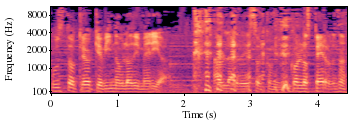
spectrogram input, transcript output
justo creo que vino Bloody Mary a hablar de eso con, con los perros, ¿no?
